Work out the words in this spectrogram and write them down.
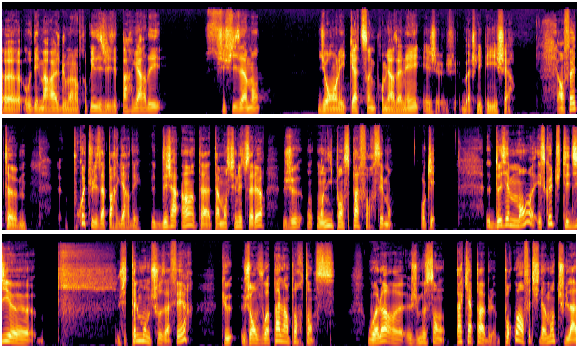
euh, au démarrage de mon entreprise je les ai pas regardés suffisamment durant les 4-5 premières années et je, je, bah, je l'ai payé cher. En fait, euh, pourquoi tu les as pas regardés? Déjà, un, tu as, mentionné tout à l'heure, on n'y pense pas forcément. Ok. Deuxièmement, est-ce que tu t'es dit, euh, j'ai tellement de choses à faire que j'en vois pas l'importance? Ou alors, je me sens pas capable? Pourquoi, en fait, finalement, tu l'as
